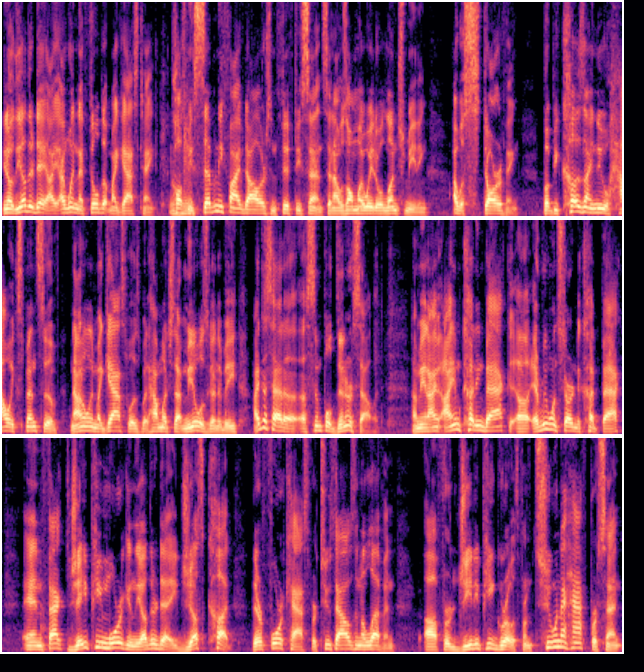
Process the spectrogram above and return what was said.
You know, the other day I, I went and I filled up my gas tank. It cost me $75.50, and I was on my way to a lunch meeting. I was starving. But because I knew how expensive not only my gas was, but how much that meal was going to be, I just had a, a simple dinner salad. I mean, I, I am cutting back. Uh, everyone's starting to cut back. And in fact, JP Morgan the other day just cut their forecast for 2011 uh, for GDP growth from 2.5%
